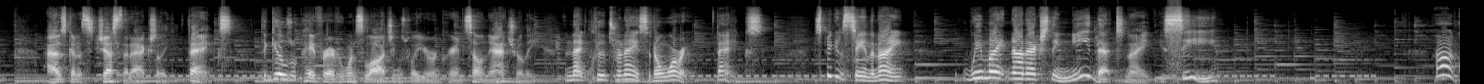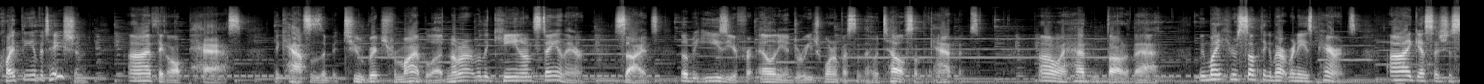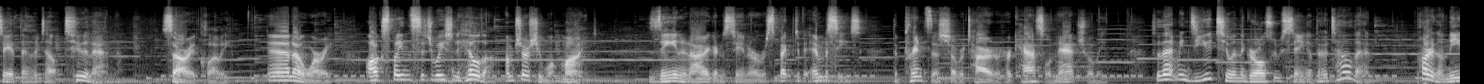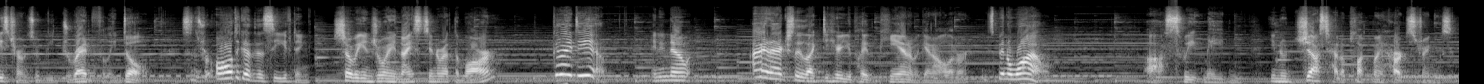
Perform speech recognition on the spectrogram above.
I was going to suggest that, actually. Thanks. The guild will pay for everyone's lodgings while you're in Grancel, naturally, and that includes Renne, so don't worry. Thanks. Speaking of staying the night, we might not actually need that tonight. You see, Ah, quite the invitation. I think I'll pass. The castle's a bit too rich for my blood, and I'm not really keen on staying there. Besides, it'll be easier for Elnian to reach one of us at the hotel if something happens. Oh, I hadn't thought of that. We might hear something about Renne's parents. I guess I should stay at the hotel too then. Sorry, Chloe. Eh, don't worry. I'll explain the situation to Hilda. I'm sure she won't mind. Zane and I are going to stay in our respective embassies. The princess shall retire to her castle naturally. So that means you two and the girls will be staying at the hotel then. Parting on these terms would be dreadfully dull. Since we're all together this evening, shall we enjoy a nice dinner at the bar? Good idea! And you know, I'd actually like to hear you play the piano again, Oliver. It's been a while. Ah, sweet maiden, you know just how to pluck my heartstrings.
